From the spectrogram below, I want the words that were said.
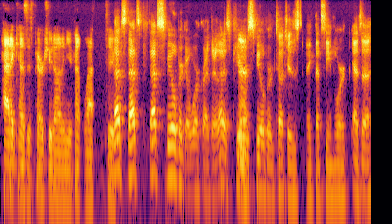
Haddock has his parachute on, and you're kind of laughing too. That's that's that's Spielberg at work right there. That is pure Yeah. Spielberg touches to make that scene work as a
